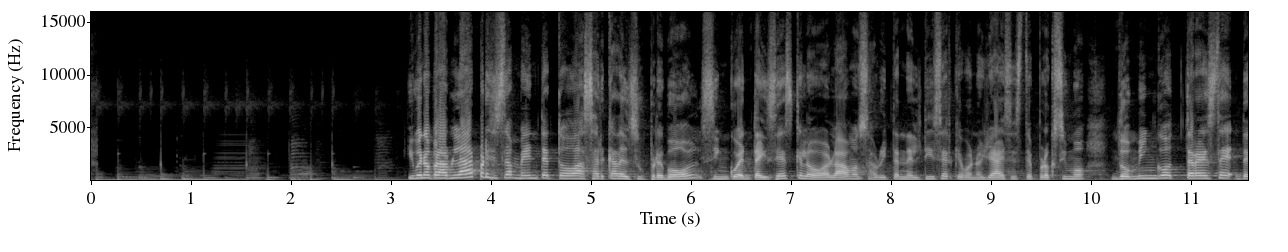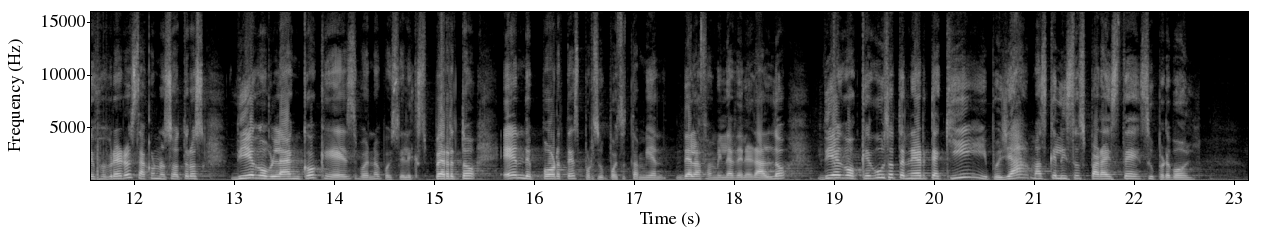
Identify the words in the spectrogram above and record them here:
Y bueno, para hablar precisamente todo acerca del Super Bowl 56, que lo hablábamos ahorita en el teaser, que bueno, ya es este próximo domingo 13 de febrero, está con nosotros Diego Blanco, que es, bueno, pues el experto en deportes, por supuesto también de la familia del Heraldo. Diego, qué gusto tenerte aquí y pues ya, más que listos para este Super Bowl.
